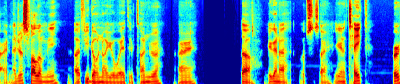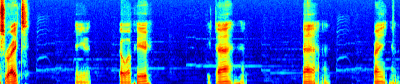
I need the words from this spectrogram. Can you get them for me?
All right, now just follow me uh, if you don't know your way through Tundra. All right. So you're gonna, whoops, sorry. You're gonna take first right. Then you're gonna go up here. like that, that, and right, and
